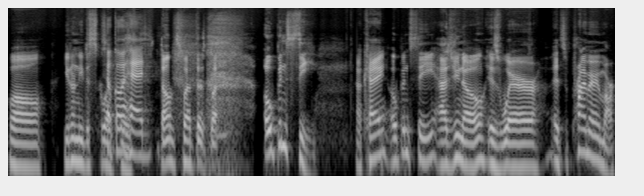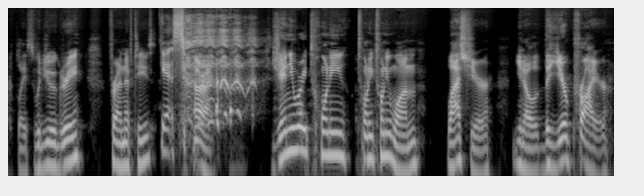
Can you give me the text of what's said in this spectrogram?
Well, you don't need to sweat. So go this. ahead. Don't sweat this, but OpenSea. Okay, OpenSea, as you know, is where it's a primary marketplace. Would you agree for NFTs? Yes. All right. January 20, 2021, last year, you know, the year prior,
